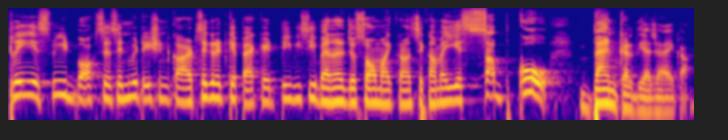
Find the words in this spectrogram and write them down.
tray sweet boxes invitation card cigarette के पैकेट पीवीसी बैनर जो सौ माइक्रॉन से कम है ये सबको बैन कर दिया जाएगा।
